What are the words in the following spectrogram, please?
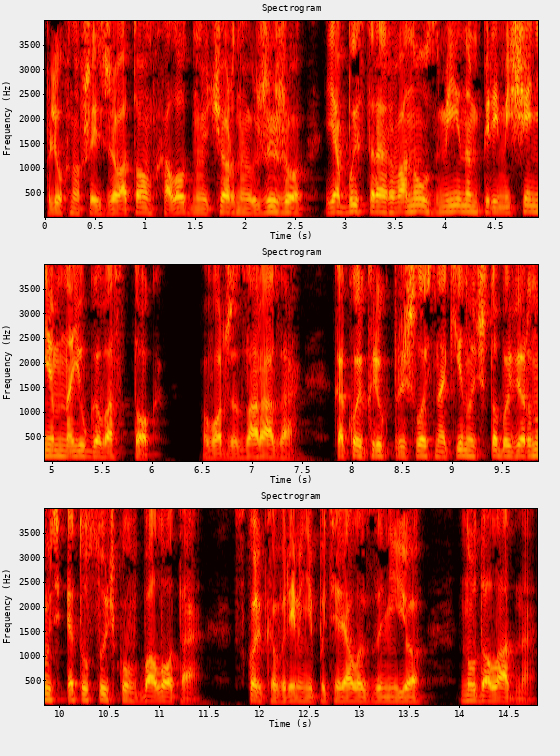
Плюхнувшись животом в холодную черную жижу, я быстро рванул змеиным перемещением на юго-восток. Вот же зараза! Какой крюк пришлось накинуть, чтобы вернуть эту сучку в болото? Сколько времени потерялось за нее? Ну да ладно,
